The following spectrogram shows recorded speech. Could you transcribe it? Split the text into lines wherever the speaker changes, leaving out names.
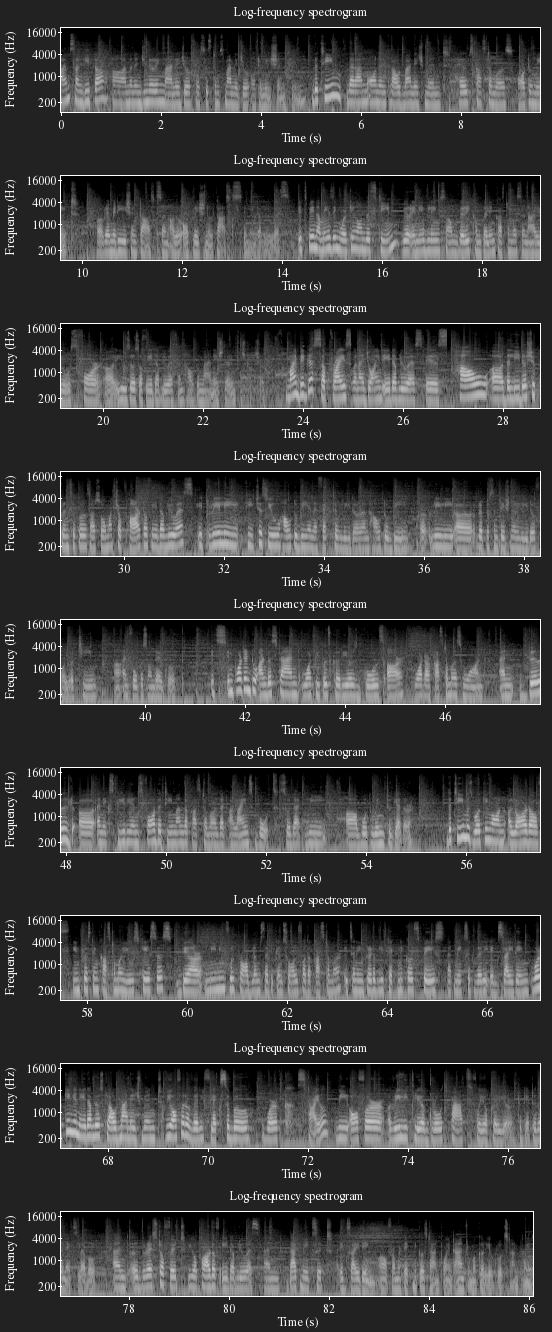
I'm Sangeetha. Uh, I'm an engineering manager for Systems Manager Automation team. The team that I'm on in cloud management helps customers automate uh, remediation tasks and other operational tasks in AWS. It's been amazing working on this team. We're enabling some very compelling customer scenarios for uh, users of AWS and how to manage their infrastructure. My biggest surprise when I joined AWS is how uh, the leadership principles are so much a part of AWS. It really teaches you how to be an effective leader and how to be a really a representational leader for your team uh, and focus on their growth. It's important to understand what people's careers goals are, what our customers want, and build uh, an experience for the team and the customer that aligns both so that we uh, both win together. The team is working on a lot of interesting customer use cases. They are meaningful problems that you can solve for the customer. It's an incredibly technical space that makes it very exciting. Working in AWS Cloud Management, we offer a very flexible work style. We offer a really clear growth path for your career to get to the next level and uh, the rest of it you're part of AWS and that makes it exciting uh, from a technical standpoint and from a career growth standpoint.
